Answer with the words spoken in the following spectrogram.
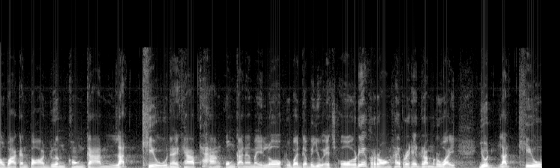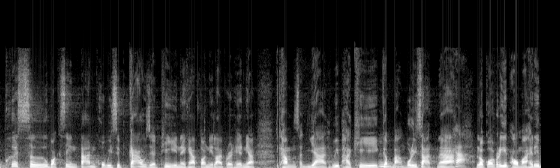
เราว่ากันต่อเรื่องของการลัด คิวนะครับค่ะทางองค์การอนามัยโลกหรือว่า WHO เรียกร้องให้ประเทศร่ำรวย หยุดลัดคิว เพื่อซื้อวัคซีนต้านโควิด -19 เสียทีนะครับตอนนี้หลายประเทศเนี่ยทำสัญญาทวิภาคีกับบางบริษัทนะค่ะแล้วก็รีบเอามาให้ได้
